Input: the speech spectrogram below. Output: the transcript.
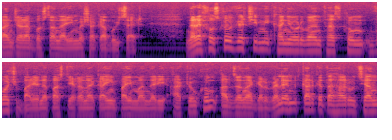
բանջարաբոստանային մշակաբույսեր։ Նրա խոսքով վերջին մի քանի օրվա ընթացքում ոչ բարենպաստ եղանակային պայմանների արդյունքում արձանագրվել են կարկտահարության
